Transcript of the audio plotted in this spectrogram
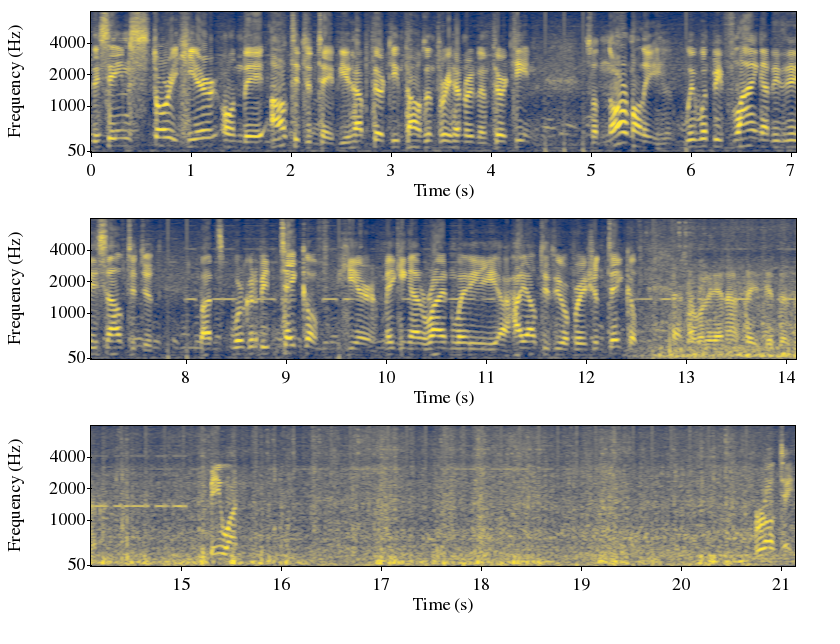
The same story here on the altitude tape. You have 13,313. So normally we would be flying at this altitude, but we're going to be takeoff here, making a runway, a high altitude operation takeoff. V1. Rotate.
